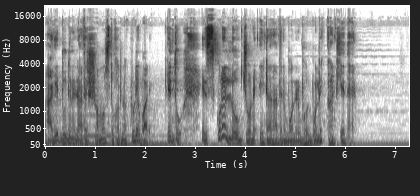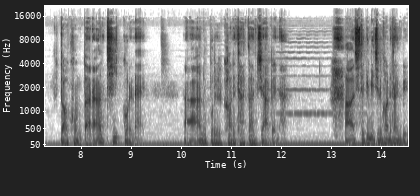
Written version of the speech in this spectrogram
আগে দুদিনের রাতের সমস্ত ঘটনা খুলে পড়ে কিন্তু স্কুলের লোকজন এটা তাদের মনের ভুল বলে কাটিয়ে দেয়। তখন তারা ঠিক করে নেয়, আর উপরের ঘরে থাকা যাবে না। আজ থেকে নিচের ঘরে থাকবে।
